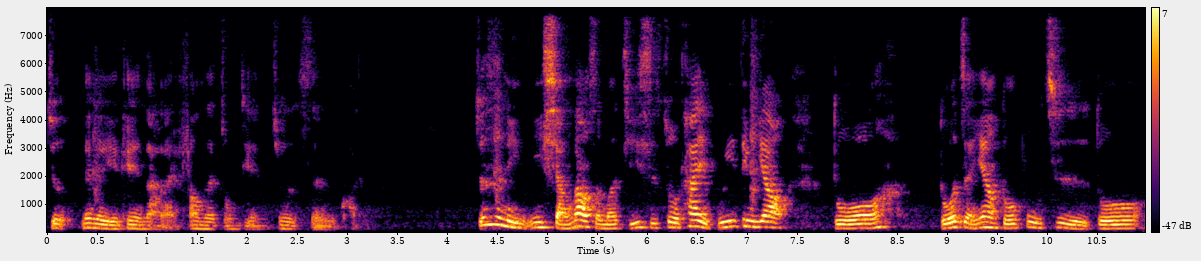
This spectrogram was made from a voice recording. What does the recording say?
就那个也可以拿来放在中间，就是生日快乐，就是你你想到什么及时做，它也不一定要多多怎样多布置多。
